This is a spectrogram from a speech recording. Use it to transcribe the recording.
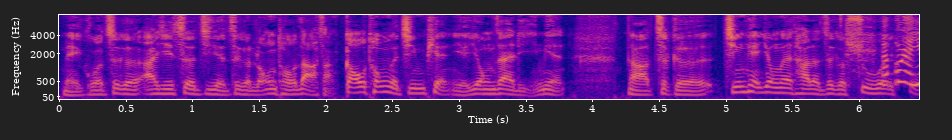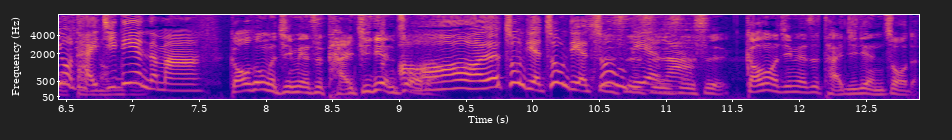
美国这个 IC 设计的这个龙头大厂高通的晶片也用在里面。那这个晶片用在它的这个数位，那不能用台积电的吗？高通的晶片是台积电做的。哦，重点重点重点是是是，高通的晶片是台积电做的。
